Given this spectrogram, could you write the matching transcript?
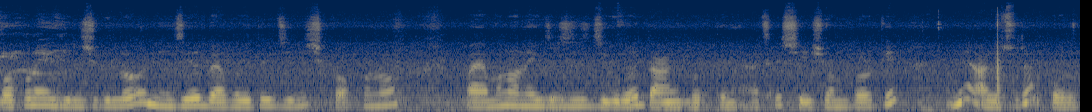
কখনো এই জিনিসগুলো নিজের ব্যবহৃত জিনিস কখনো বা এমন অনেক জিনিস আছে যেগুলো দান করতে নেই আজকে সেই সম্পর্কে আমি আলোচনা করব।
